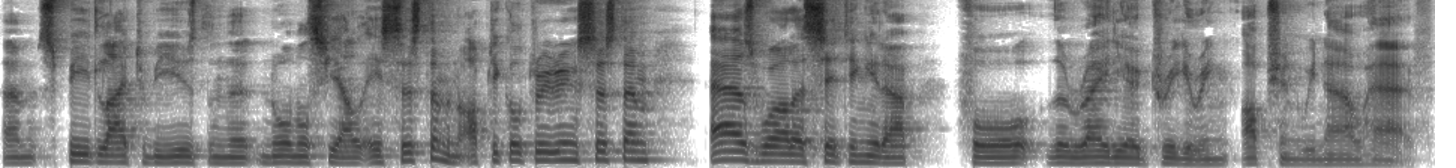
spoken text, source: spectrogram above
um, speed light to be used in the normal CLS system, an optical triggering system, as well as setting it up for the radio triggering option we now have.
